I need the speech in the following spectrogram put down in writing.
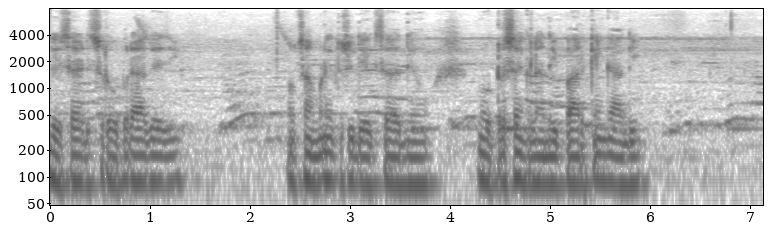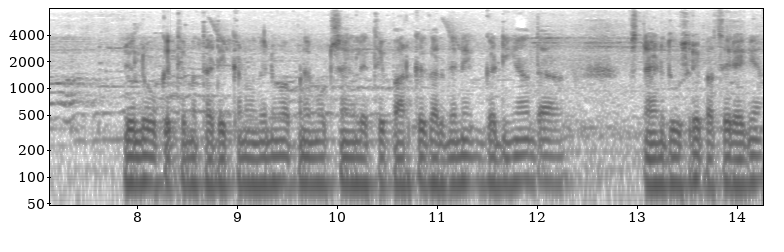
ਇਹ ਸਾਈਡ ਸਰੋਵਰ ਆ ਗਿਆ ਜੀ। ਉਹ ਸਾਹਮਣੇ ਤੁਸੀਂ ਦੇਖ ਸਕਦੇ ਹੋ ਮੋਟਰਸਾਈਕਲਾਂ ਦੀ ਪਾਰਕਿੰਗ ਆ ਗਈ। ਜੋ ਲੋਕ ਇੱਥੇ ਮੱਥਾ ਟੇਕਣ ਆਉਂਦੇ ਨੇ, ਉਹ ਆਪਣੇ ਮੋਟਰਸਾਈਕਲ ਇੱਥੇ ਪਾਰਕ ਕਰਦੇ ਨੇ। ਗੱਡੀਆਂ ਦਾ ਸਟੈਂਡ ਦੂਸਰੇ ਪਾਸੇ ਰਹਿ ਗਿਆ।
